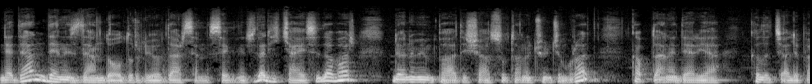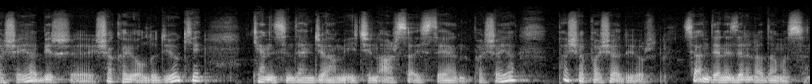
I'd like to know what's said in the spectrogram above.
Neden denizden dolduruluyor derseniz sevgiliciler hikayesi de var. Dönemin padişahı Sultan 3. Murat Kaptanı Derya Kılıç Ali Paşa'ya bir e, şaka yoldu diyor ki kendisinden cami için arsa isteyen paşaya paşa paşa diyor sen denizlerin adamısın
